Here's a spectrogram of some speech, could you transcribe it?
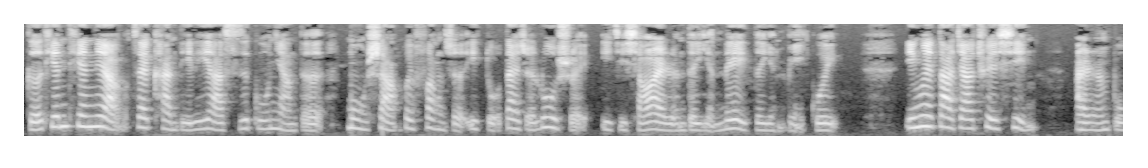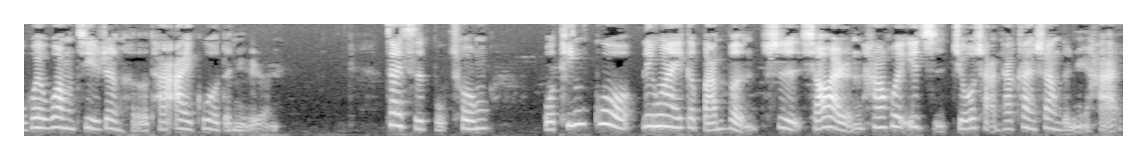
隔天天亮，在坎迪利亚斯姑娘的墓上会放着一朵带着露水以及小矮人的眼泪的野玫瑰，因为大家确信矮人不会忘记任何他爱过的女人。在此补充，我听过另外一个版本是小矮人他会一直纠缠他看上的女孩。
